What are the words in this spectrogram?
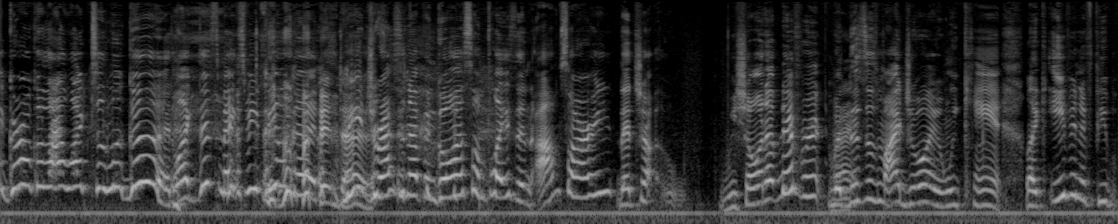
like, "Girl, because I like to look good. Like this makes me feel good. Me dressing up and going someplace, and I'm sorry that y'all." We showing up different, but Right. this is my joy, and we can't like even if people,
